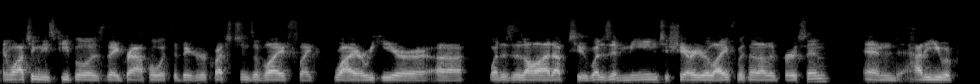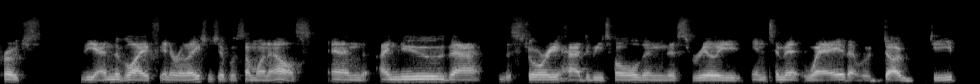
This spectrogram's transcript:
and watching these people as they grapple with the bigger questions of life, like why are we here? Uh, what does it all add up to? What does it mean to share your life with another person? And how do you approach the end of life in a relationship with someone else? And I knew that the story had to be told in this really intimate way that would dug deep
